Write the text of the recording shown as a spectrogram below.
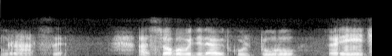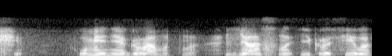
грация. Особо выделяют культуру речи, умение грамотно, ясно и красиво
